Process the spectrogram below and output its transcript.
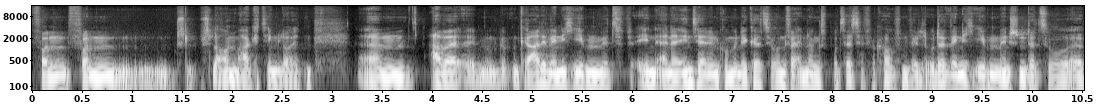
Von, von schlauen Marketingleuten. Ähm, aber äh, gerade wenn ich eben mit in einer internen Kommunikation Veränderungsprozesse verkaufen will oder wenn ich eben Menschen dazu äh,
